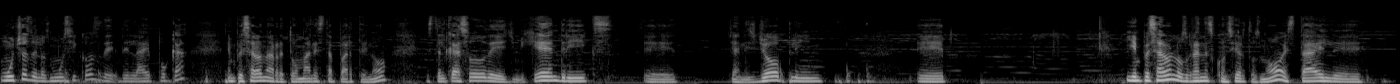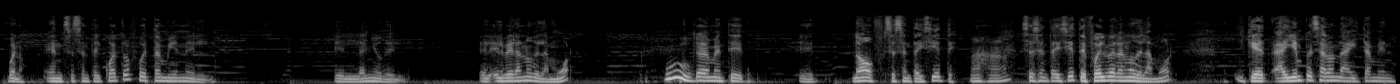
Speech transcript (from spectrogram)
muchos de los músicos de, de la época empezaron a retomar esta parte, ¿no? Está el caso de Jimi Hendrix, eh, Janis Joplin, eh, y empezaron los grandes conciertos, ¿no? Está el de, bueno, en 64 fue también el, el año del, el, el verano del amor, Uh, que obviamente, eh, no, 67. ajá. 67 fue el verano del amor y que ahí empezaron ahí también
